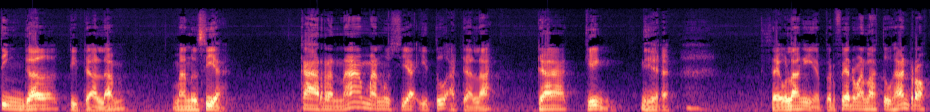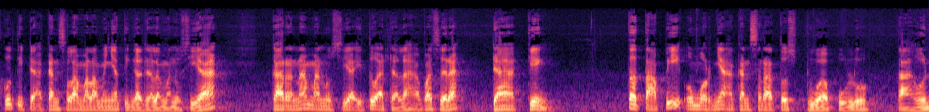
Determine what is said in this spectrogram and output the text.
tinggal di dalam manusia. Karena manusia itu adalah daging. Ya. Saya ulangi ya, berfirmanlah Tuhan, rohku tidak akan selama-lamanya tinggal dalam manusia, karena manusia itu adalah apa saudara? Daging. Tetapi umurnya akan 120 tahun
